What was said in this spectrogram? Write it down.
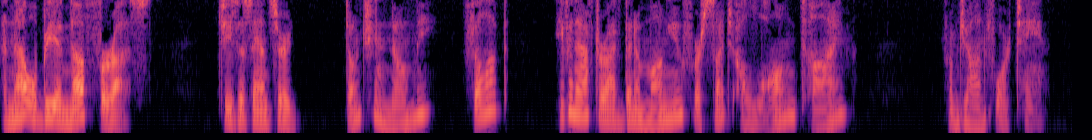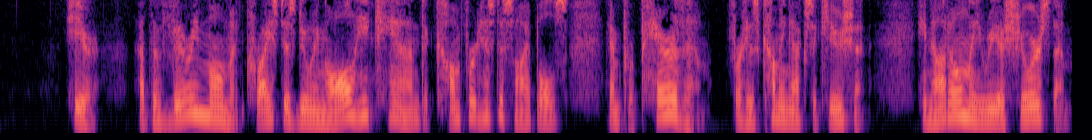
and that will be enough for us. Jesus answered, Don't you know me, Philip, even after I've been among you for such a long time? From John 14. Here, at the very moment Christ is doing all he can to comfort his disciples and prepare them for his coming execution, he not only reassures them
